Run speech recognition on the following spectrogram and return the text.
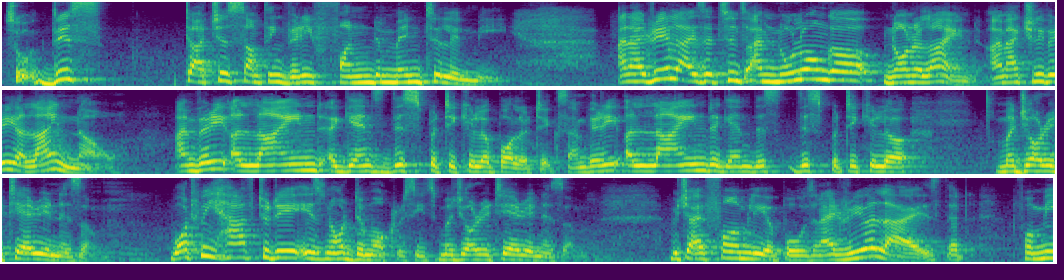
So, this touches something very fundamental in me. And I realize that since I'm no longer non aligned, I'm actually very aligned now. I'm very aligned against this particular politics. I'm very aligned against this, this particular majoritarianism. What we have today is not democracy, it's majoritarianism. which I firmly oppose. And I realize that for me,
